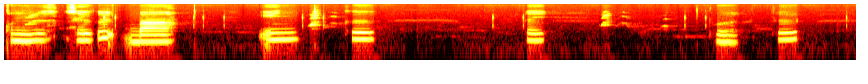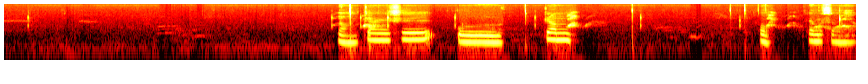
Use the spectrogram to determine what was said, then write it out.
검색을 마인크래프트 0.15 점, 어, 잘못 썼네요.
